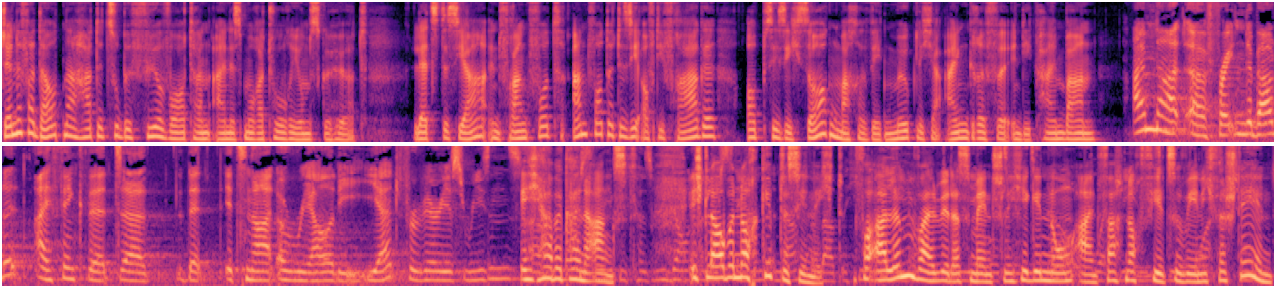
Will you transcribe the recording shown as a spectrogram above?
Jennifer Dautner hatte zu Befürwortern eines Moratoriums gehört. Letztes Jahr in Frankfurt antwortete sie auf die Frage, ob sie sich Sorgen mache wegen möglicher Eingriffe in die Keimbahn. I'm not uh, frightened about it. I think that uh ich habe keine Angst. Ich glaube, noch gibt es sie nicht. Vor allem, weil wir das menschliche Genom einfach noch viel zu wenig verstehen,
